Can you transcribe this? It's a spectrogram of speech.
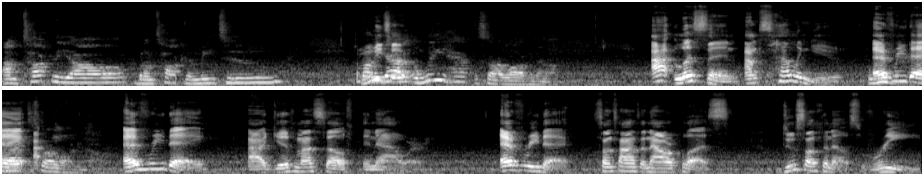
I'm talking to y'all, but I'm talking to me too. Come on, we gotta- We have to start logging off. I listen. I'm telling you, We every day, have to start logging off. every day, I give myself an hour. Every day, sometimes an hour plus. Do something else. Read.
